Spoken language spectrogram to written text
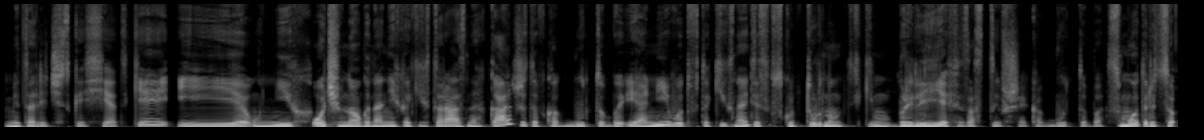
металлической сетки, и у них очень много на них каких-то разных гаджетов, как будто бы, и они вот в таких, знаете, скульптурном таким барельефе застывшие, как будто бы. Смотрится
